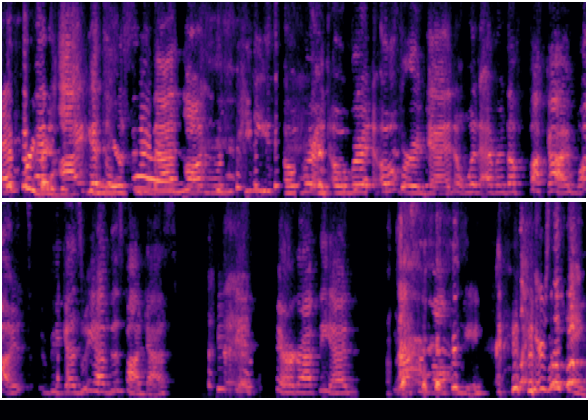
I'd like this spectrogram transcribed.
Everybody. and I get to listen friend. to that on repeat over and over and over again whenever the fuck I want because we have this podcast. Paragraph the end. For all for me. Here's the thing.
